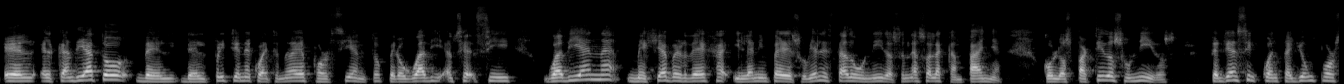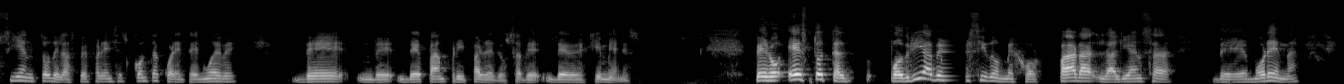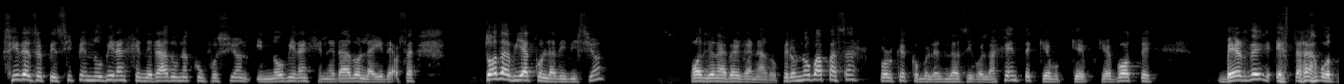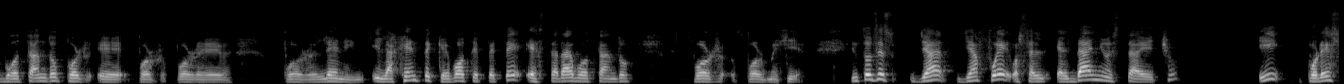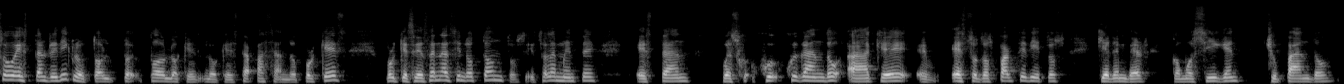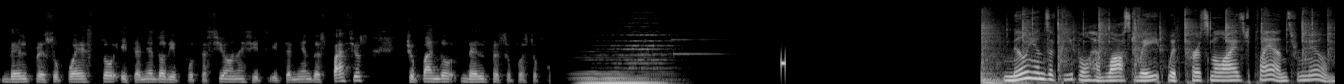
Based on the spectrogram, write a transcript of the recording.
el, candidato del, PRI tiene 49%, pero si Guadiana, Mejía Verdeja y Lenin Pérez hubieran estado unidos en una sola campaña con los partidos unidos, tendrían 51% de las preferencias contra 49% de, de, PAN, PRI, Paredes, o sea, de Jiménez. Pero esto tal, podría haber sido mejor para la alianza de Morena si desde el principio no hubieran generado una confusión y no hubieran generado la idea. O sea, todavía con la división podrían haber ganado, pero no va a pasar, porque como les, digo, la gente que, que, vote verde estará votando por, eh, por, por, eh, por, Lenin y la gente que vote PT estará votando por, por Mejía. Entonces ya, ya fue, o sea, el, daño está hecho y por eso es tan ridículo todo, todo, lo, que, lo que está pasando, porque es porque se están haciendo tontos y solamente están pues jugando a que eh, estos dos partiditos quieren ver cómo siguen chupando del presupuesto y teniendo diputaciones y, y teniendo espacios, chupando del presupuesto. Millions of people have lost weight with personalized plans from Noom,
